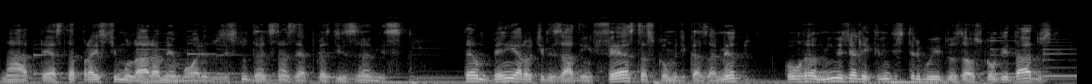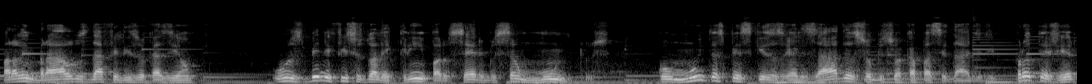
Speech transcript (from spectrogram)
na testa para estimular a memória dos estudantes nas épocas de exames. Também era utilizado em festas como de casamento, com raminhos de alecrim distribuídos aos convidados para lembrá-los da feliz ocasião. Os benefícios do alecrim para o cérebro são muitos, com muitas pesquisas realizadas sobre sua capacidade de proteger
